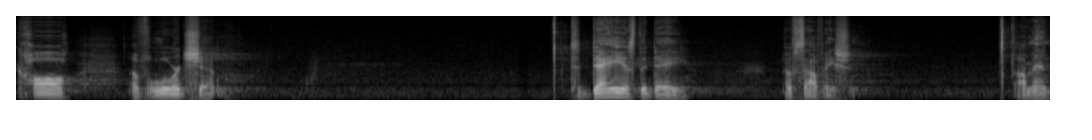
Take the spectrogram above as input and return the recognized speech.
call of lordship? Today is the day of salvation. Amen.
